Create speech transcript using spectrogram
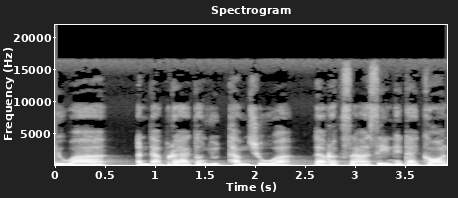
ด้วยว่า อันดับแรกต้องหยุดทำชั่ว แล้วรักษาศีลให้ได้ก่อน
